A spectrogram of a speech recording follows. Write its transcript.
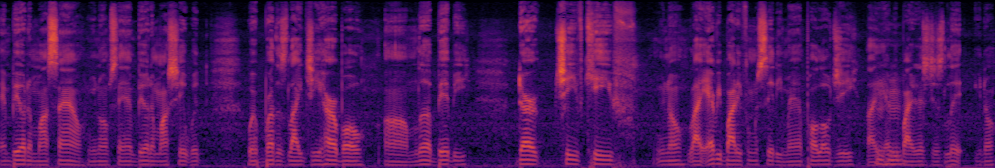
and building my sound. You know what I'm saying? Building my shit with with brothers like G Herbo, um, Lil Bibby, Durk, Chief Keef, you know, like everybody from the city, man. Polo G, like Mhm. everybody that's just lit, you know.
